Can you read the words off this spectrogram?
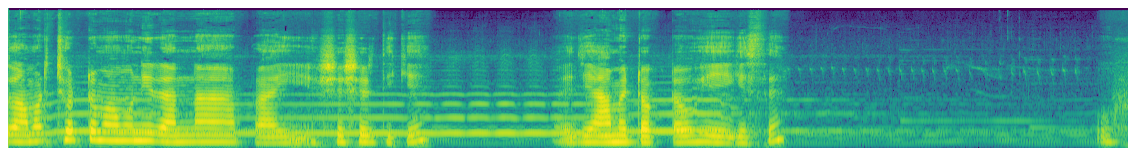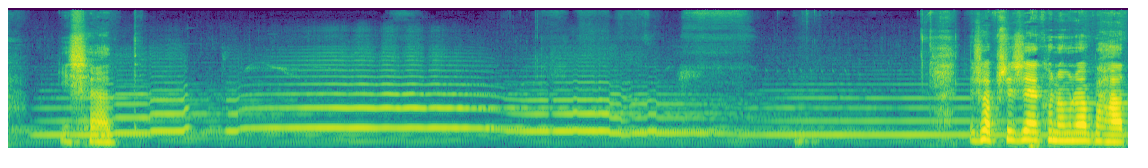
তো আমার ছোট্ট মামুনির রান্না প্রায় শেষের দিকে। এই যে আমের টকটাও হয়ে গেছে। উহ কি স্বাদ। সবশেষে এখন আমরা ভাত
